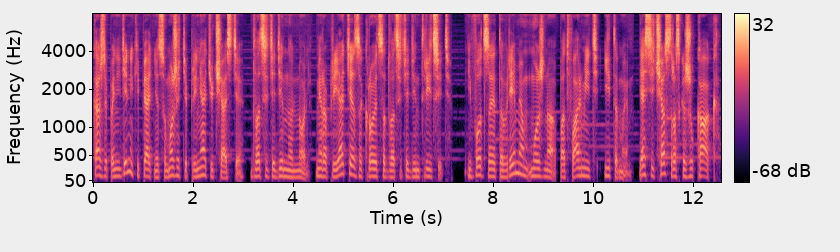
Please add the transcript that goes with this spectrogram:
Каждый понедельник и пятницу можете принять участие 21.00. Мероприятие закроется 21.30. И вот за это время можно подфармить итемы. Я сейчас расскажу как.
